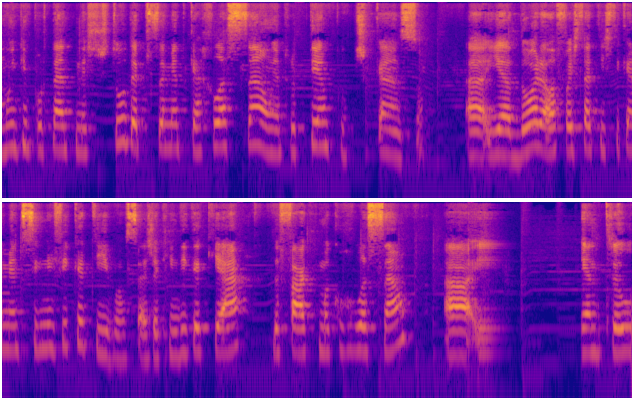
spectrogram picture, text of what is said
muito importante neste estudo é precisamente que a relação entre o tempo de descanso uh, e a dor ela foi estatisticamente significativa, ou seja, que indica que há de facto uma correlação uh, entre o,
